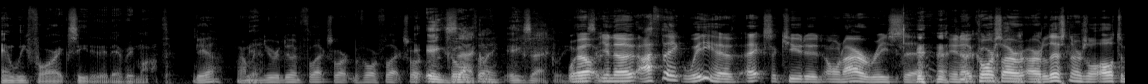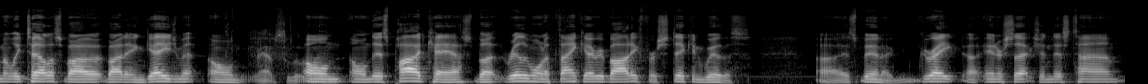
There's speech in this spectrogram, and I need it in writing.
and we far exceeded it every month. Yeah. I mean, you were doing flex work before flex work was a Exactly. cool thing. Exactly. Well, exactly. you know, I think we have executed on our reset. You know, of course, our, our listeners will ultimately tell us by by the engagement on Absolutely. on on this podcast. But really want to thank everybody for sticking with us. Uh, it's been a great uh, intersection this time,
